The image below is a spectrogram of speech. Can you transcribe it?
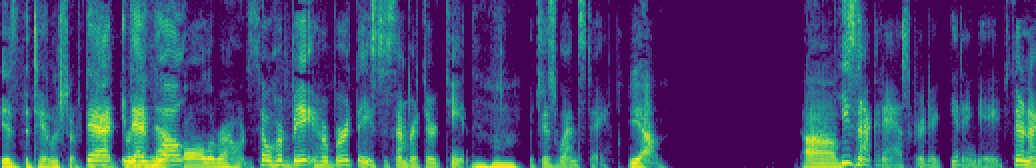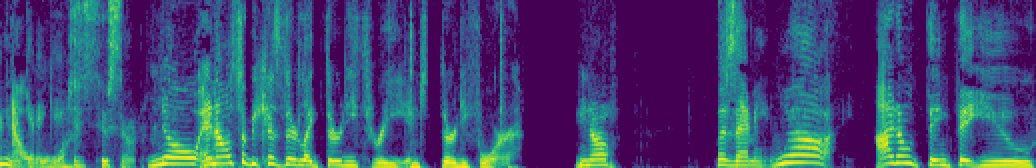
is the Taylor Swift. That- that- well- all around. So her ba- her birthday is December 13th, Mm-hmm. which is Wednesday. Yeah. Um, He's not going to ask her to get engaged. They're not going to No. get engaged. It's too soon. No, and also because they're like 33 and 34. You know? What does that mean? Well, I don't think that you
